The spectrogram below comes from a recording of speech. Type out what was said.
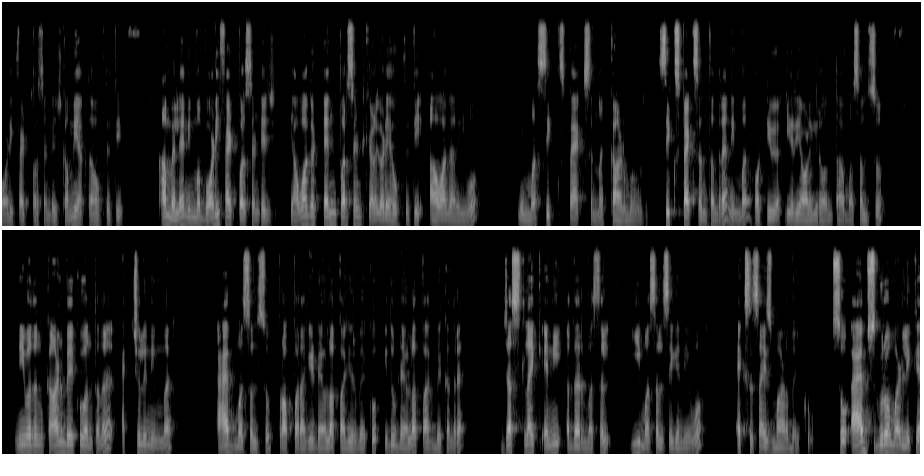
ಬಾಡಿ ಫ್ಯಾಟ್ ಪರ್ಸೆಂಟೇಜ್ ಕಮ್ಮಿ ಆಗ್ತಾ ಹೋಗ್ತೈತಿ. ಆಮೇಲೆ ನಿಮ್ಮ ಬಾಡಿ ಫ್ಯಾಟ್ ಪರ್ಸೆಂಟೇಜ್ ಯಾವಾಗ ಟೆನ್ ಪರ್ಸೆಂಟ್ ಕೆಳಗಡೆ ಹೋಗ್ತೈತಿ, ಆವಾಗ ನೀವು ನಿಮ್ಮ ಸಿಕ್ಸ್ ಪ್ಯಾಕ್ಸನ್ನು ಕಾಣಬಹುದು. ಸಿಕ್ಸ್ ಪ್ಯಾಕ್ಸ್ ಅಂತಂದರೆ ನಿಮ್ಮ ಹೊಟ್ಟೆ ಏರಿಯಾ ಒಳಗಿರುವಂಥ ಮಸಲ್ಸು ನೀವು ಅದನ್ನು ಕಾಣಬೇಕು ಅಂತಂದರೆ ಆ್ಯಕ್ಚುಲಿ ನಿಮ್ಮ ಆ್ಯಬ್ ಮಸಲ್ಸು ಪ್ರಾಪರಾಗಿ ಡೆವಲಪ್ ಆಗಿರಬೇಕು. ಇದು ಡೆವಲಪ್ ಆಗಬೇಕಂದ್ರೆ just like any other muscle ಈ ಮಸಲ್ಸಿಗೆ ನೀವು ಎಕ್ಸಸೈಸ್ ಮಾಡಬೇಕು. ಸೊ ಆ್ಯಬ್ಸ್ ಗ್ರೋ ಮಾಡಲಿಕ್ಕೆ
